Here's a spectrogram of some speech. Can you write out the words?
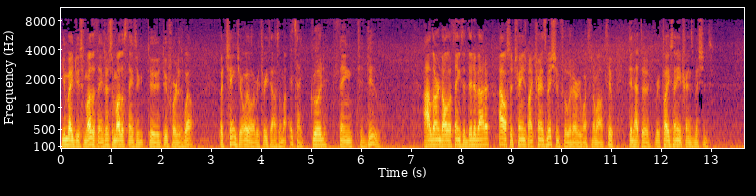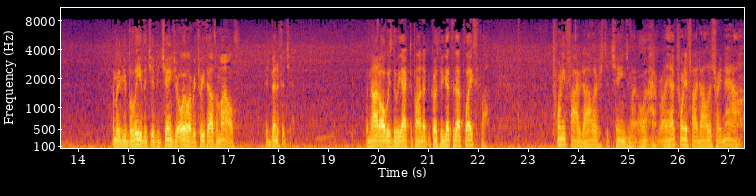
You may do some other things. There's some other things to, to do for it as well. But change your oil every 3,000 miles. It's a good thing to do. I learned all the things I did about it. I also changed my transmission fluid every once in a while too. Didn't have to replace any transmissions. How many of you believe that if you change your oil every 3,000 miles, it benefits you? But not always do we act upon it because we get to that place, well, $25 to change my oil. I don't really have $25 right now.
